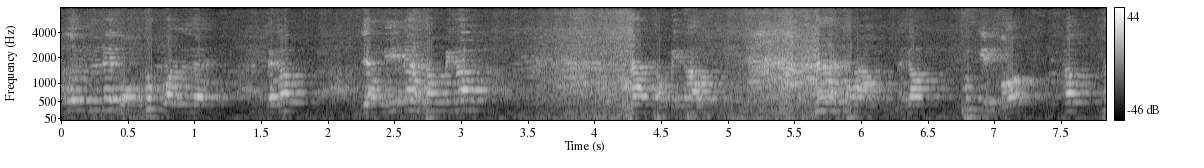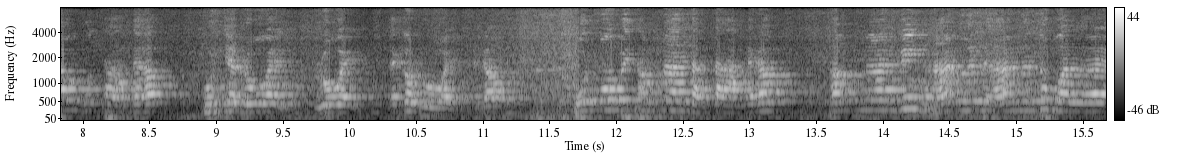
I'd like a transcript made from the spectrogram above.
โอนเงินให้ผมทุกวันเลยนะครับ อย่างนี้น่าทำไหมครับ น่าทำไหมครับ น่าทำนะครับ ธุรกิจหมอครับถ้าคุณทำนะครับ คุณจะรวยรวยและก็รวยนะครับ คุณมองไปทำงานต่างๆนะครับทำงานวิ่งหาเงินหาเงินทุกวันเลย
